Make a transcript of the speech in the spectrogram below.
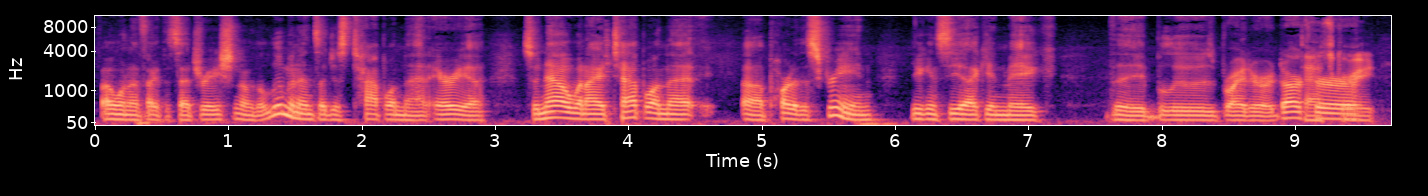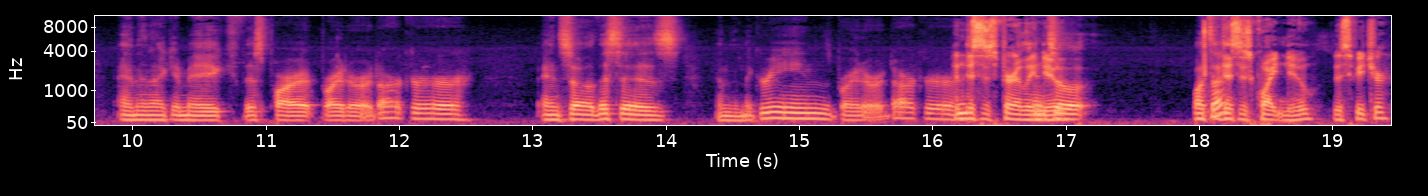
If I want to affect the saturation or the luminance, I just tap on that area. So now when I tap on that uh, part of the screen, you can see I can make the blues brighter or darker That's great. And then I can make this part brighter or darker. And so this is, and then the greens brighter or darker. And this is fairly And new. so, what's that? this is quite new. This feature.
